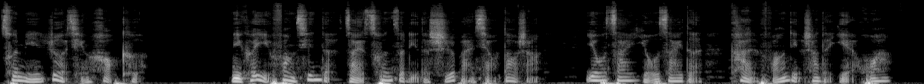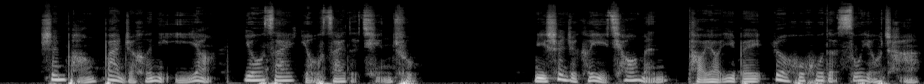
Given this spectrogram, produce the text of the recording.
村民热情好客。你可以放心的在村子里的石板小道上悠哉悠哉的看房顶上的野花，身旁伴着和你一样悠哉悠哉的情处。你甚至可以敲门讨要一杯热乎乎的酥油茶。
